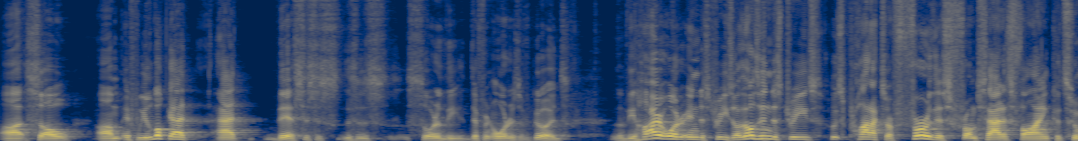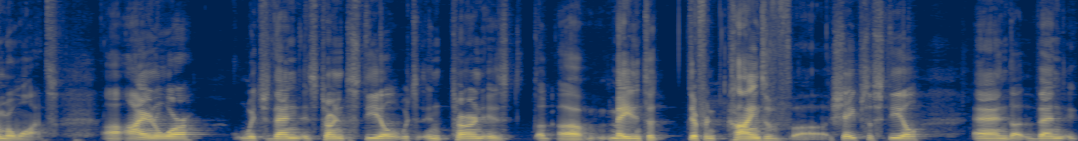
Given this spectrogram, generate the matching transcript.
Uh, so um, if we look at, at this, this is, this is sort of the different orders of goods. The higher order industries are those industries whose products are furthest from satisfying consumer wants. Uh, iron ore, which then is turned into steel, which in turn is uh, uh made into different kinds of uh, shapes of steel, and uh, then it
